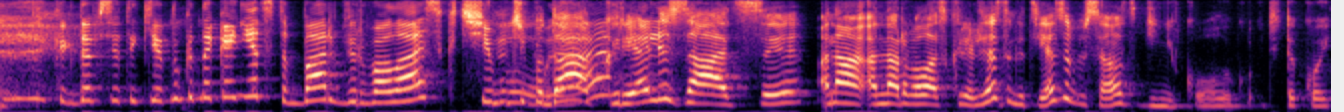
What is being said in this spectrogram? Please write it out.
Когда все такие, ну наконец-то Барби рвалась к чему, Ну типа да, да к реализации. Она, она рвалась к реализации, говорит, я записалась к гинекологу. И ты такой,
